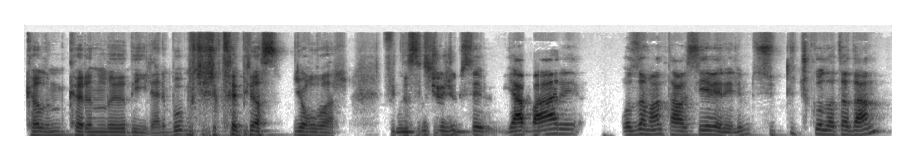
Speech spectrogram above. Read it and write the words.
kalın karınlığı değil. Yani bu, bu çocukta biraz yol var. Fitness bu, için. çocuk sev- ya bari o zaman tavsiye verelim. Sütlü çikolatadan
